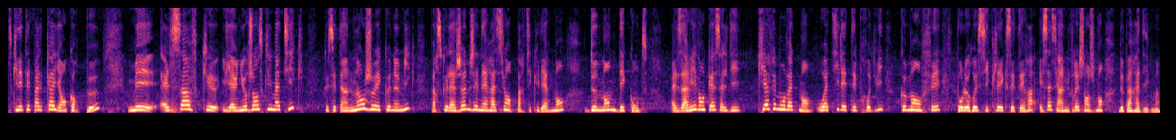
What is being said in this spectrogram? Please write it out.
ce qui n'était pas le cas il y a encore peu, mais elles savent qu'il y a une urgence climatique, que c'est un enjeu économique parce que la jeune génération particulièrement demande des comptes. Elles arrivent en caisse, elles disent qui a fait mon vêtement? Où a-t-il été produit? Comment on fait pour le recycler, etc. Et ça, c'est un vrai changement de paradigme.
